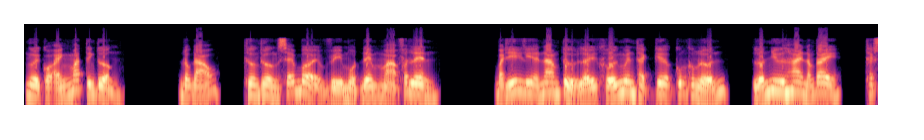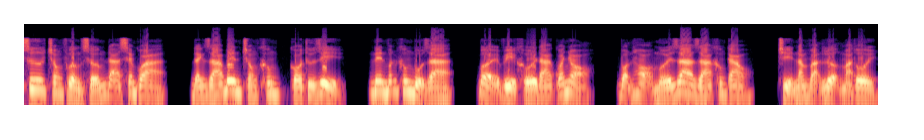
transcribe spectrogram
người có ánh mắt tinh tưởng. Độc đáo, thường thường sẽ bởi vì một đêm mà phất lên. Bạch y ghi nam tử lấy khối nguyên thạch kia cũng không lớn, lớn như hai nắm tay, thạch sư trong phường sớm đã xem qua, đánh giá bên trong không có thứ gì, nên vẫn không bổ ra, bởi vì khối đá quá nhỏ, bọn họ mới ra giá không cao, chỉ 5 vạn lượng mà thôi.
